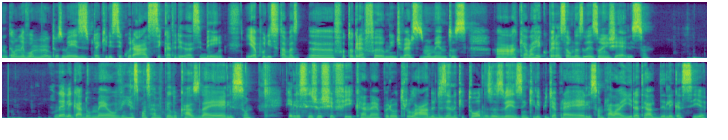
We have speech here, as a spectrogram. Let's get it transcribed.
Então levou muitos meses para que ele se curasse, cicatrizasse bem, e a polícia estava uh, fotografando em diversos momentos a, aquela recuperação das lesões de Ellison. O delegado Melvin, responsável pelo caso da Ellison, ele se justifica, né, por outro lado, dizendo que todas as vezes em que ele pedia para Ellison para ela ir até a delegacia,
